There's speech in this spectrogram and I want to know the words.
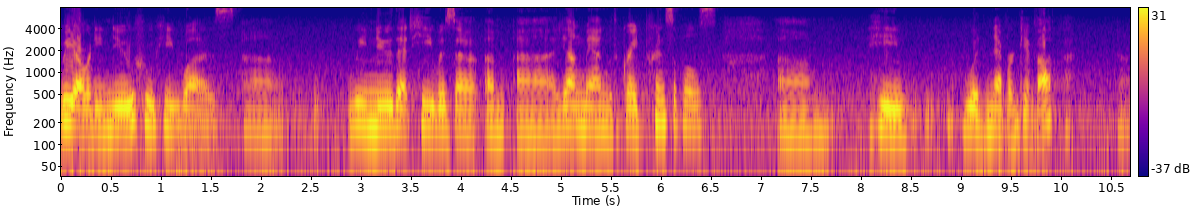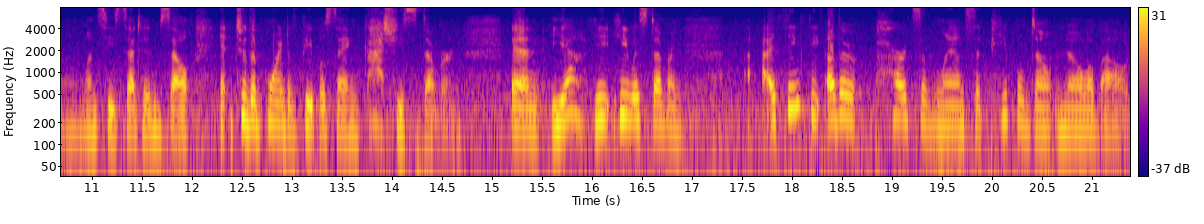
we already knew who he was. Uh, we knew that he was a, a, a young man with great principles. Um, he would never give up uh, once he set himself, to the point of people saying, Gosh, he's stubborn. And yeah, he, he was stubborn. I think the other parts of Lance that people don't know about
